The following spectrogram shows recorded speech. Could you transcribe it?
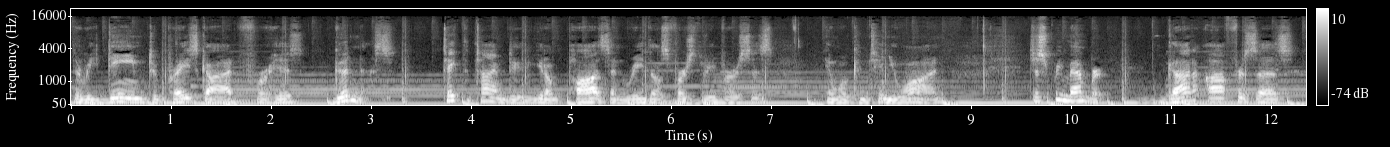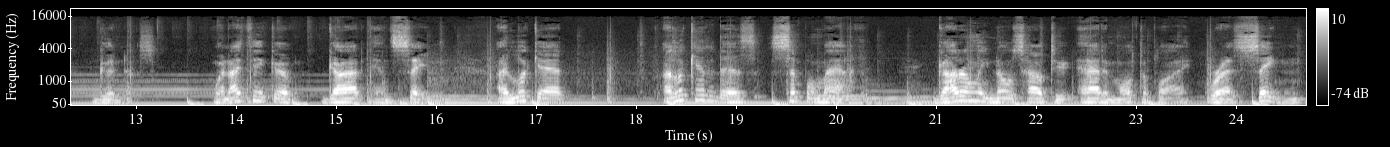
the redeemed to praise God for his goodness. Take the time to, you know, pause and read those first three verses and we'll continue on. Just remember, God offers us goodness. When I think of God and Satan, I look at I look at it as simple math. God only knows how to add and multiply, whereas Satan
